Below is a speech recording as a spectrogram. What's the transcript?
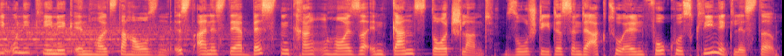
Die Uniklinik in Holsterhausen ist eines der besten Krankenhäuser in ganz Deutschland. So steht es in der aktuellen Fokus Klinikliste.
